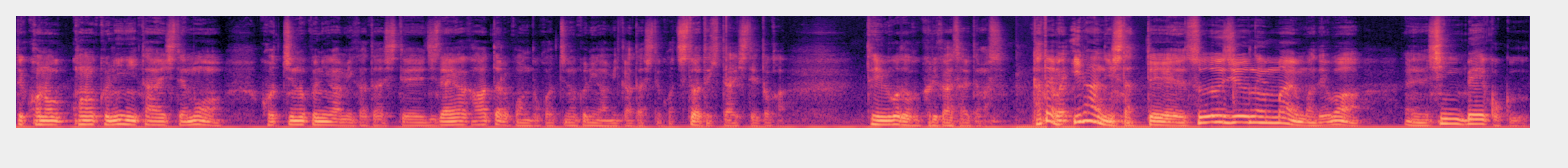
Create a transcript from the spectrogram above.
でこのこの国に対してもこっちの国が味方して時代が変わったら今度こっちの国が味方してこっちとは敵対してとかっていうことが繰り返されてます。例えばイランにしたって数十年前までは、えー、親米国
